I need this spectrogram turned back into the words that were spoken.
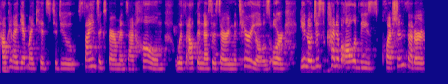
How can i get my kids to do science experiments at home without the necessary materials? Or you know just kind of all of these questions that are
